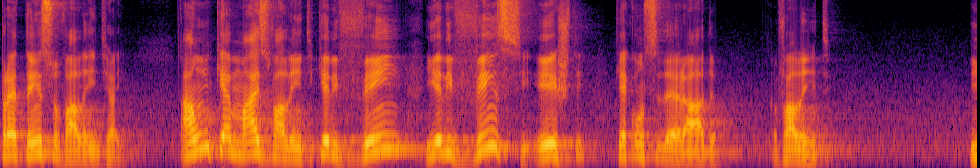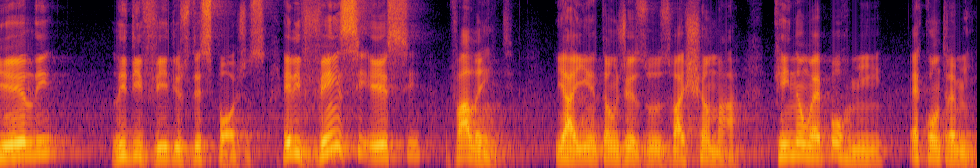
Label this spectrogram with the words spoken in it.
pretenso valente aí. Há um que é mais valente, que ele vem e ele vence este que é considerado valente. E ele lhe divide os despojos. Ele vence esse valente. E aí então Jesus vai chamar: quem não é por mim é contra mim.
